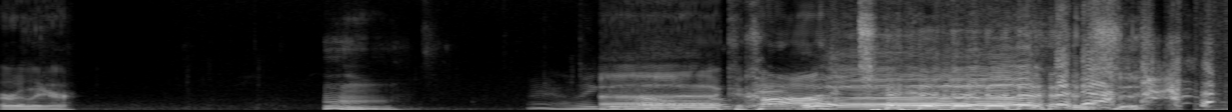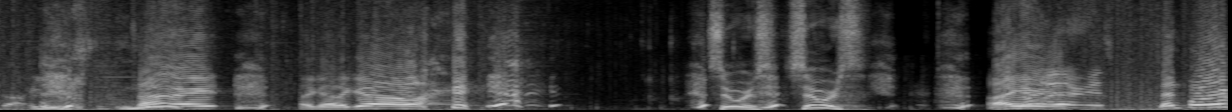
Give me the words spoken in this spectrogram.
earlier. hmm. Let me go. Uh, Okay. caca. Alright, I gotta go. sewers, sewers. I hear Oh, you. there it is. Send for it.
